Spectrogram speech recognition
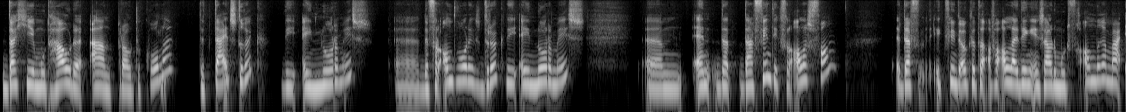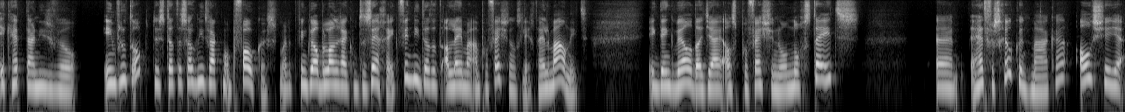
dat je je moet houden aan protocollen, de tijdsdruk die enorm is, uh, de verantwoordingsdruk die enorm is. Um, en dat, daar vind ik van alles van. Daar, ik vind ook dat er allerlei dingen in zouden moeten veranderen, maar ik heb daar niet zoveel invloed op. Dus dat is ook niet waar ik me op focus. Maar dat vind ik wel belangrijk om te zeggen. Ik vind niet dat het alleen maar aan professionals ligt. Helemaal niet. Ik denk wel dat jij als professional nog steeds uh, het verschil kunt maken als je, je,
